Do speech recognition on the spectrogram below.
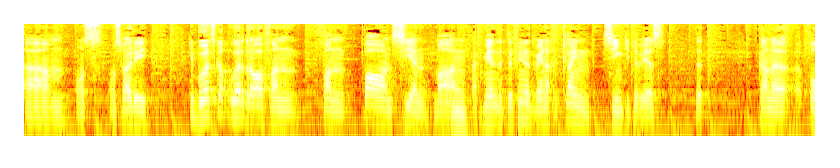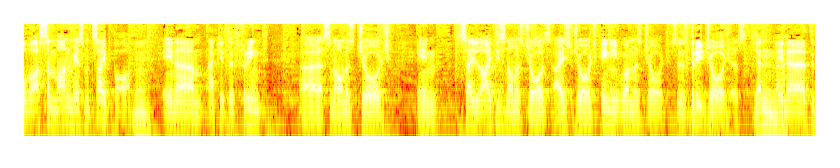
Ehm um, ons ons wou die die boodskap oordra van van pa en seun, maar mm. ek meen dit hoef nie noodwendig 'n klein seentjie te wees. Dit kan 'n volwasse man wees met sy pa. Mm. En ehm um, ek het 'n vriend, uh sy naam is George en sy laaitie se naam is George. Hy's George en die oom is George. So dis drie Georges. Jana. En uh toe,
